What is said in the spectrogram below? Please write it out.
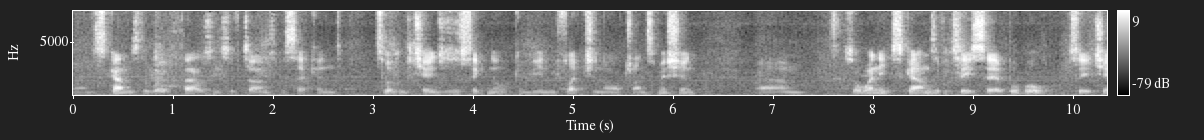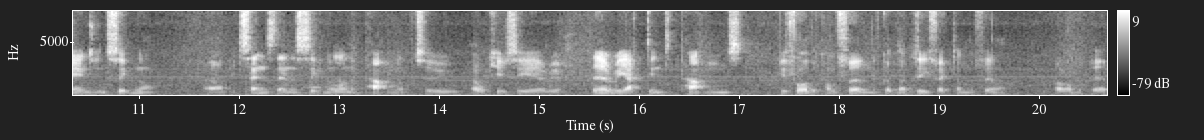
um, scans the web thousands of times per second. It's looking for changes of signal, it can be in reflection or transmission. Um, so when it scans, if it sees, say, a bubble, see a change in signal, uh, it sends then a signal and a pattern up to our QC area. They're reacting to patterns before they confirm they've got that defect on the film or on the paper.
